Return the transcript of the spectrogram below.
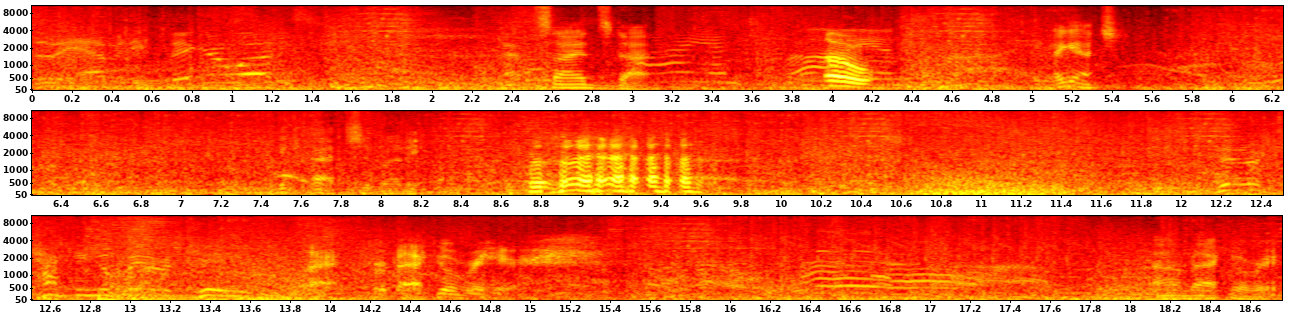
Do they have any bigger ones? That side's done. Oh. I got you. I got you, buddy. They're attacking a barricade! Alright, we're back over here. I'm back over here.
